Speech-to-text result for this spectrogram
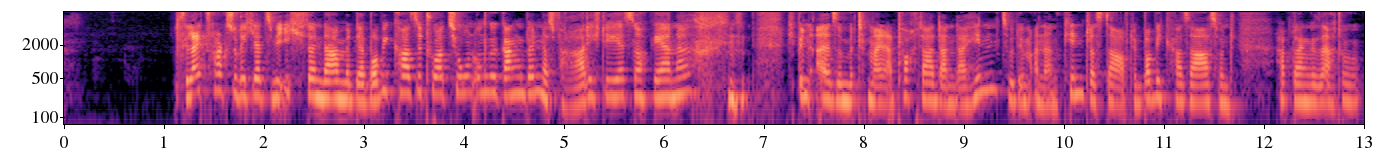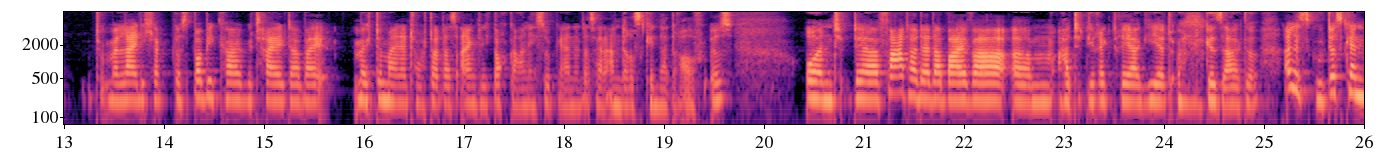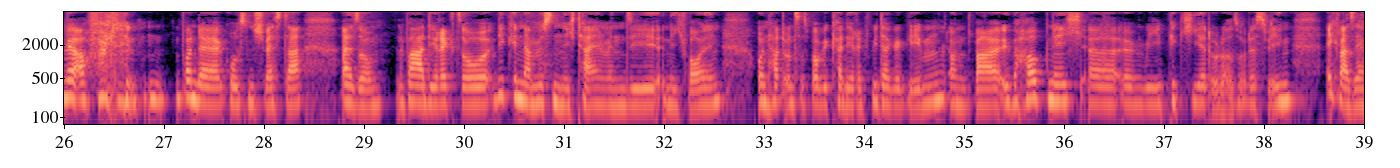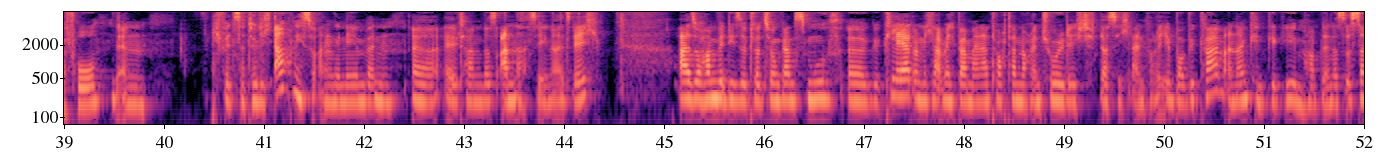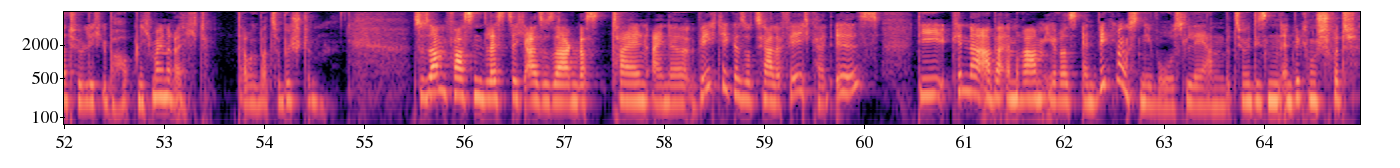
Vielleicht fragst du dich jetzt, wie ich denn da mit der Bobbycar-Situation umgegangen bin. Das verrate ich dir jetzt noch gerne. ich bin also mit meiner Tochter dann dahin zu dem anderen Kind, das da auf dem Bobbycar saß und habe dann gesagt, oh, tut mir leid, ich habe das Bobbycar geteilt. Dabei möchte meine Tochter das eigentlich doch gar nicht so gerne, dass ein anderes Kind da drauf ist. Und der Vater, der dabei war, ähm, hat direkt reagiert und gesagt, so, alles gut, das kennen wir auch von, den, von der großen Schwester. Also war direkt so, die Kinder müssen nicht teilen, wenn sie nicht wollen. Und hat uns das Bobbycar direkt wiedergegeben und war überhaupt nicht äh, irgendwie pikiert oder so. Deswegen, ich war sehr froh, denn ich finde es natürlich auch nicht so angenehm, wenn äh, Eltern das anders sehen als ich. Also haben wir die Situation ganz smooth äh, geklärt und ich habe mich bei meiner Tochter noch entschuldigt, dass ich einfach ihr Bobbycar einem anderen Kind gegeben habe, denn das ist natürlich überhaupt nicht mein Recht, darüber zu bestimmen. Zusammenfassend lässt sich also sagen, dass Teilen eine wichtige soziale Fähigkeit ist, die Kinder aber im Rahmen ihres Entwicklungsniveaus lernen, beziehungsweise diesen Entwicklungsschritt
